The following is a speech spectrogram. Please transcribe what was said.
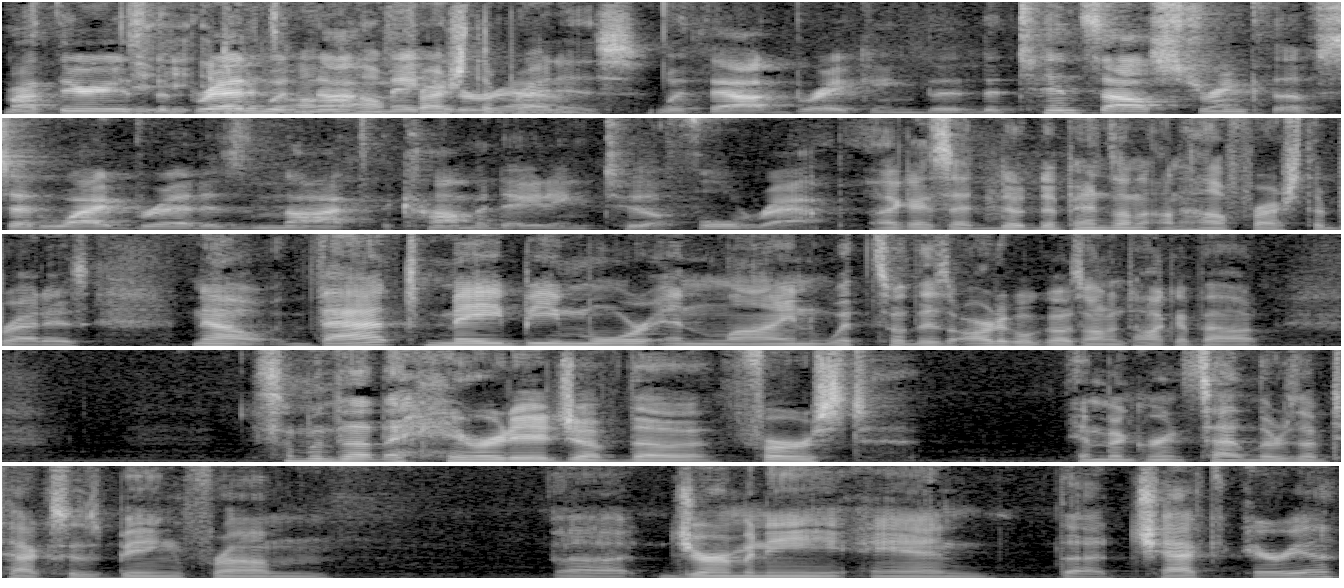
My theory is the it bread depends would not how make fresh it the bread around is. without breaking. The the tensile strength of said white bread is not accommodating to a full wrap. like I said, d- depends on, on how fresh the bread is. Now that may be more in line with. So this article goes on to talk about some of the, the heritage of the first immigrant settlers of Texas being from uh, Germany and the Czech area,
